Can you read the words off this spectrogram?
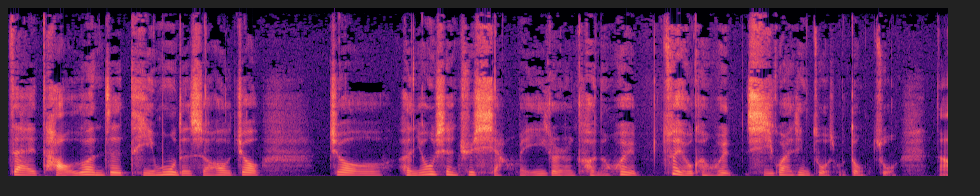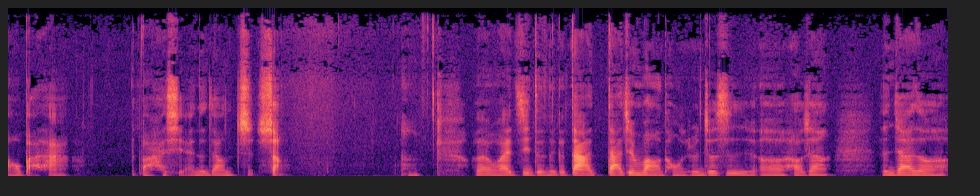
在讨论这题目的时候就。就很用心去想每一个人可能会最有可能会习惯性做什么动作，然后把它把它写在那张纸上。嗯，后来我还记得那个搭搭肩膀的同学，就是呃，好像人家的，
